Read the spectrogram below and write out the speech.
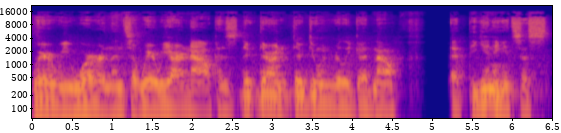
where we were and then to where we are now because they're they're, they're doing really good now at the beginning it's just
